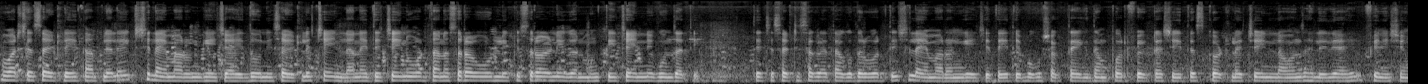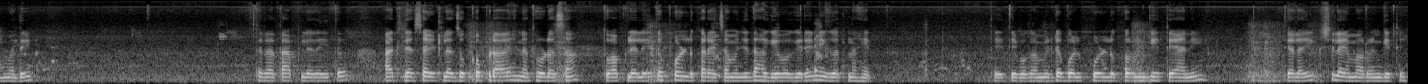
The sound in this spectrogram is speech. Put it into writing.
वरच्या साईडला इथं आपल्याला एक शिलाई मारून घ्यायची आहे. दोन्ही साईडला चेनला नाही ते चेन ओढताना सरळ ओढली की सरळ निघन मग ती चेन निघून जाते. त्याच्यासाठी सगळ्यात अगोदर वरती शिलाई मारून घ्यायची तर इथे बघू शकता एकदम परफेक्ट अशी इथं स्कर्टला चेन लावून झालेली आहे फिनिशिंगमध्ये तर आता आपल्याला इथं आतल्या साईडला जो कपडा आहे ना थोडासा तो आपल्याला इथं फोल्ड करायचा म्हणजे धागे वगैरे निघत नाहीत. तर इथे बघा मी डबल फोल्ड करून घेते आणि त्याला एक शिलाई मारून घेते.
